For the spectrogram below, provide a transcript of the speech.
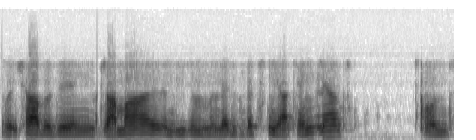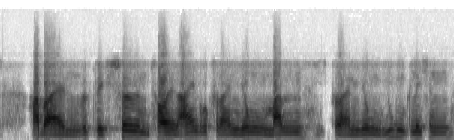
Also ich habe den Jamal in diesem im letzten Jahr kennengelernt und habe einen wirklich schönen, tollen Eindruck von einem jungen Mann, von einem jungen Jugendlichen,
